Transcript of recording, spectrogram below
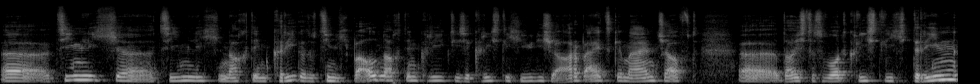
äh, ziemlich, äh, ziemlich nach dem Krieg, also ziemlich bald nach dem Krieg, diese christlich-jüdische Arbeitsgemeinschaft, da ist das Wort christlich drin.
